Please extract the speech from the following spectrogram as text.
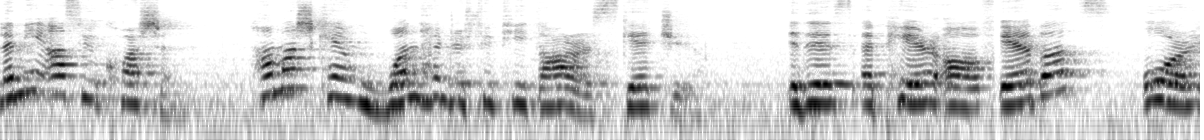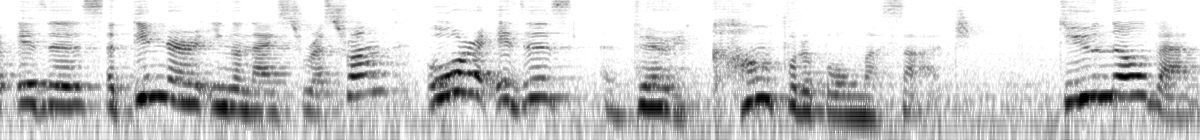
Let me ask you a question. How much can $150 get you? Is this a pair of earbuds? Or is this a dinner in a nice restaurant? Or is this a very comfortable massage? Do you know that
